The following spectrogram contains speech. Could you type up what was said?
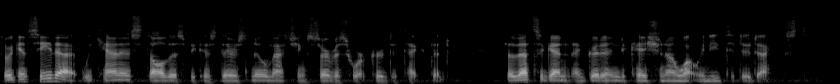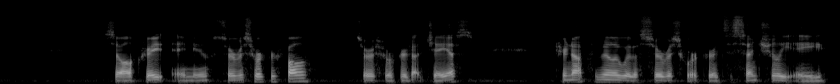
so we can see that we can install this because there's no matching service worker detected. So that's again a good indication on what we need to do next. So I'll create a new service worker file, serviceworker.js. If you're not familiar with a service worker, it's essentially a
